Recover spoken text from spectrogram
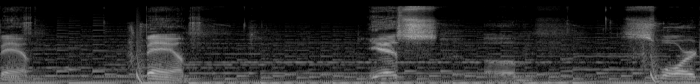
bam, bam. Yes. Um, sword.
